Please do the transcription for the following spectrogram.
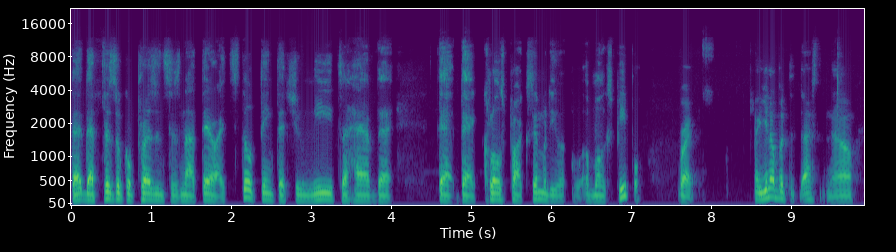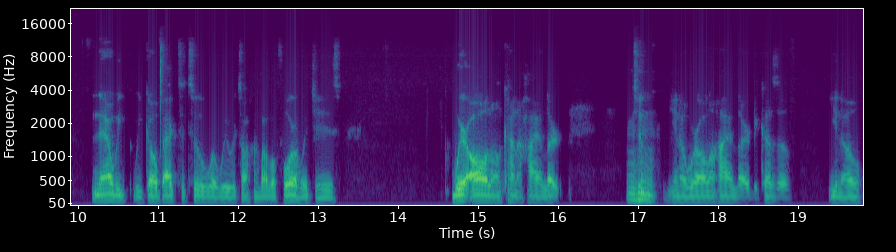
that that physical presence is not there. I still think that you need to have that that that close proximity amongst people. Right. And you know, but that's now now we we go back to too what we were talking about before, which is we're all on kind of high alert. Mm-hmm. Too. You know, we're all on high alert because of you know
